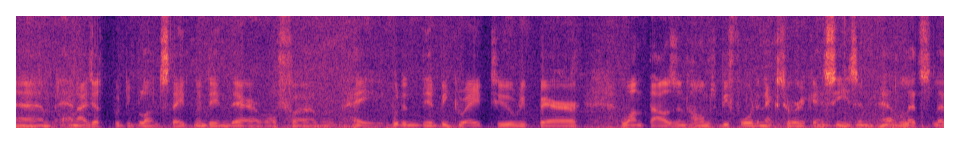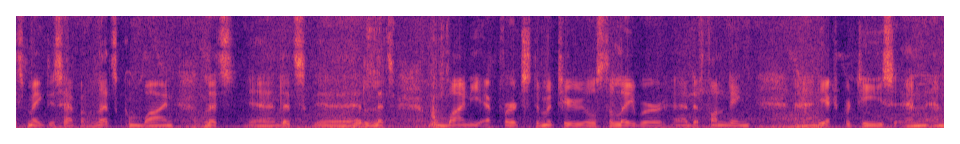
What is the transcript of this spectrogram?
um, and I just put the blunt statement in there of, um, hey, wouldn't it be great to repair 1,000 homes before the next hurricane season? Yeah, let's let's make this happen. Let's combine let's uh, let's uh, let's combine the efforts, the materials, the labor, uh, the funding, the expertise, and and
